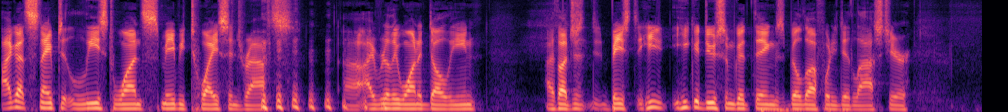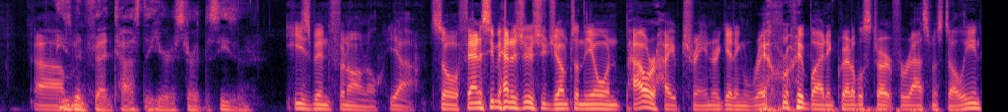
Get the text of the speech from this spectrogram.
I got sniped at least once, maybe twice in drafts. uh, I really wanted Dahlin. I thought just based he he could do some good things, build off what he did last year. Um, He's been fantastic here to start the season. He's been phenomenal. Yeah. So fantasy managers who jumped on the Owen Power hype train are getting railroaded by an incredible start for Rasmus Dahlin.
